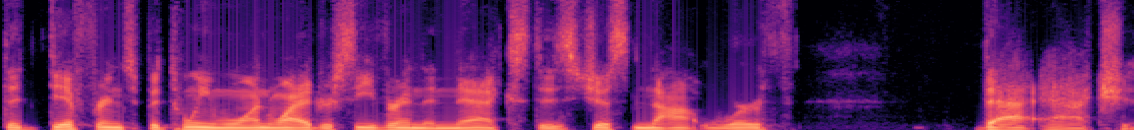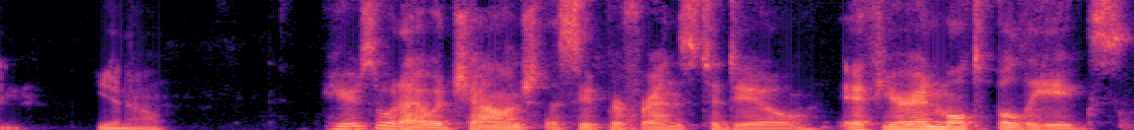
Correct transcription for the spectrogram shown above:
the difference between one wide receiver and the next is just not worth that action, you know. Here's what I would challenge the Super Friends to do. If you're in multiple leagues,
